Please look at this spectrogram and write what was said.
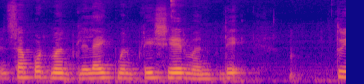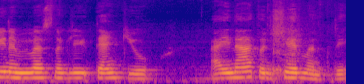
ಸಪೋರ್ಟ್ ಮನ್ಪ್ಲೆ ಲೈಕ್ ಮನ್ಪ್ಲೆ ಶೇರ್ ಮನ್ಪ್ಲೆ ವಿವರ್ಸ್ ವಿವರ್ಸ್ನಾಗ್ಲಿ ಥ್ಯಾಂಕ್ ಯು ಐನಾ ಒಂದು ಶೇರ್ ಮನ್ಪ್ಲೆ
